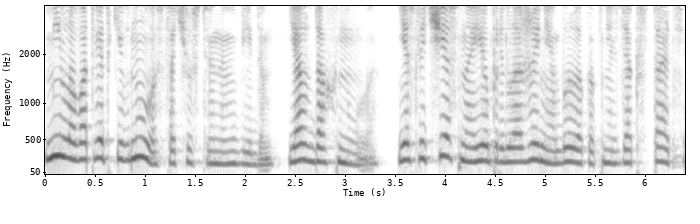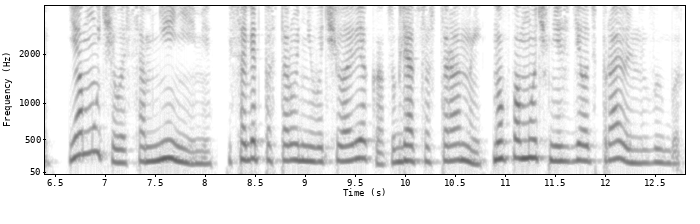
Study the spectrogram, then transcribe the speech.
Мила в ответ кивнула с сочувственным видом. Я вздохнула. Если честно, ее предложение было как нельзя кстати. Я мучилась сомнениями, и совет постороннего человека, взгляд со стороны, мог помочь мне сделать правильный выбор.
